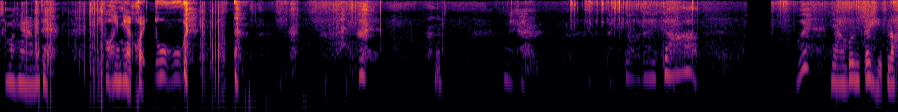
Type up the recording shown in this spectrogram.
สมังงามจ้ะอีพ่อให้แม่ข่อยดูนี่ค่ะ ไปต่อเลยจ้าเฮ้ยยางเบิ้งก็เห็ดเนาะ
